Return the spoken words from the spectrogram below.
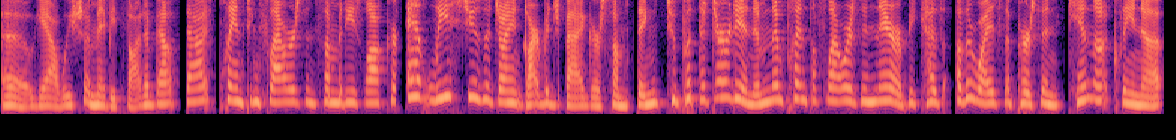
Oh, yeah, we should maybe thought about that. Planting flowers in somebody's locker. At least use a giant garbage bag or something to put the dirt in and then plant the flowers in there because otherwise, Otherwise, the person cannot clean up.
